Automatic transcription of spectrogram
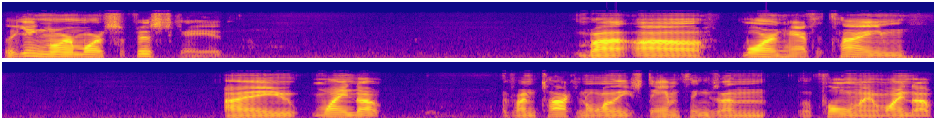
They're getting more and more sophisticated. But, uh, more than half the time, I wind up, if I'm talking to one of these damn things on the phone, I wind up,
